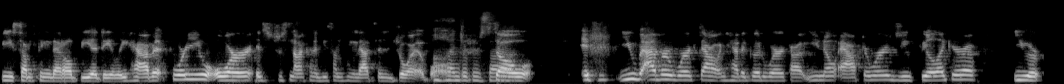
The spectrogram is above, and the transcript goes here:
be something that'll be a daily habit for you, or it's just not going to be something that's enjoyable. 100%. So if you've ever worked out and had a good workout, you know afterwards you feel like you're you're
